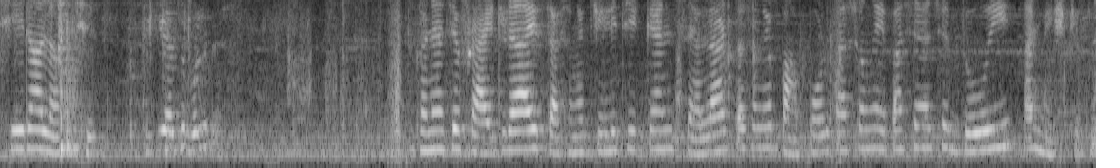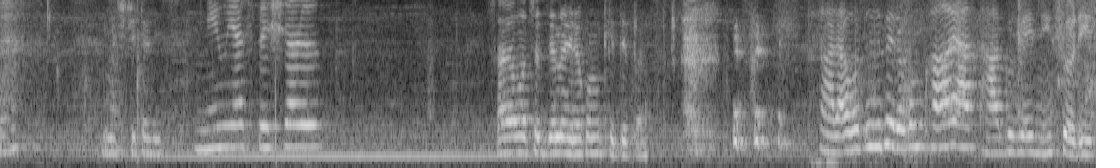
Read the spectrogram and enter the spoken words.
সেরা লাগছে। কি আছে বলে দে। এখানে আছে ফ্রাইড রাইস তার সঙ্গে চিলি চিকেন স্যালাড তার সঙ্গে পাঁপড় তার সঙ্গে এপাশে আছে দই আর মিষ্টি মিষ্টিটা দিচ্ছি। নিউ ইয়ার স্পেশাল সারা বছর যেন এরকম খেতে পাস। সারা বছর যদি এরকম খায় আর থাকবে নি শরীর।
